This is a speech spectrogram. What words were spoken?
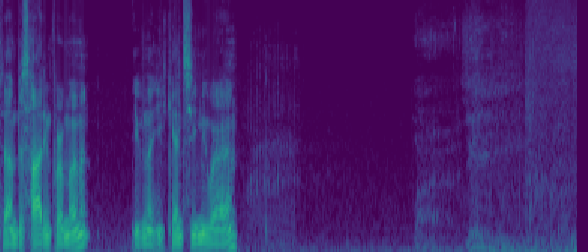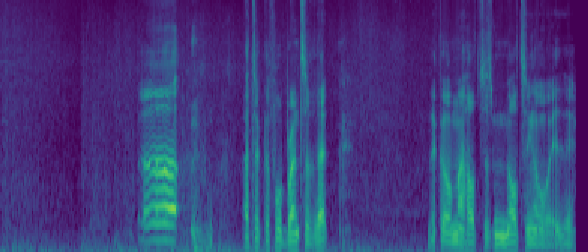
So I'm just hiding for a moment, even though he can see me where I am. Uh, I took the full brunt of that. Look at all my health just melting away there.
